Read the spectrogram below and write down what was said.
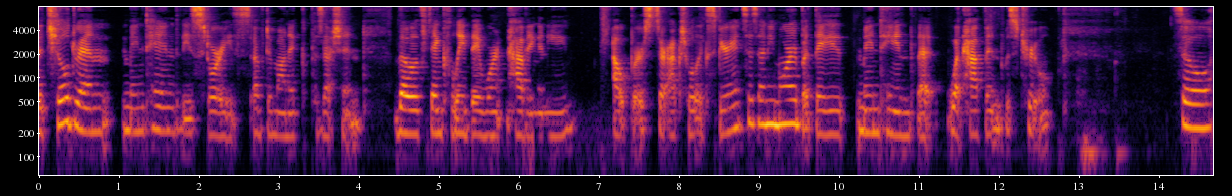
the children maintained these stories of demonic possession, though thankfully they weren't having any outbursts or actual experiences anymore, but they maintained that what happened was true. So,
